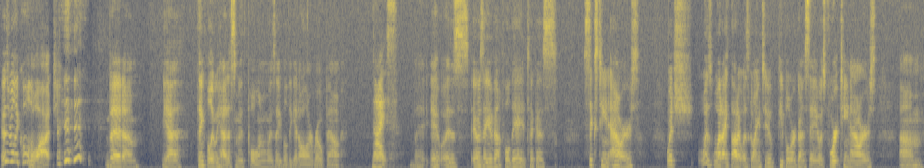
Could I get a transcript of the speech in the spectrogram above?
It was really cool to watch. but um, yeah, thankfully we had a smooth pull and was able to get all our rope out. Nice. But it was it was a eventful day. It took us 16 hours, which was what I thought it was going to. People were going to say it was 14 hours. Um,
